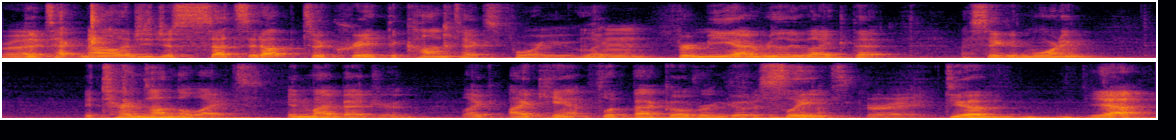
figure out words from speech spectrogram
the technology just sets it up to create the context for you. Like Mhm. for me, I really like that. I say good morning, it turns on the lights in my bedroom. Like I can't flip back over and go to sleep. That's great. Do you have Yeah.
